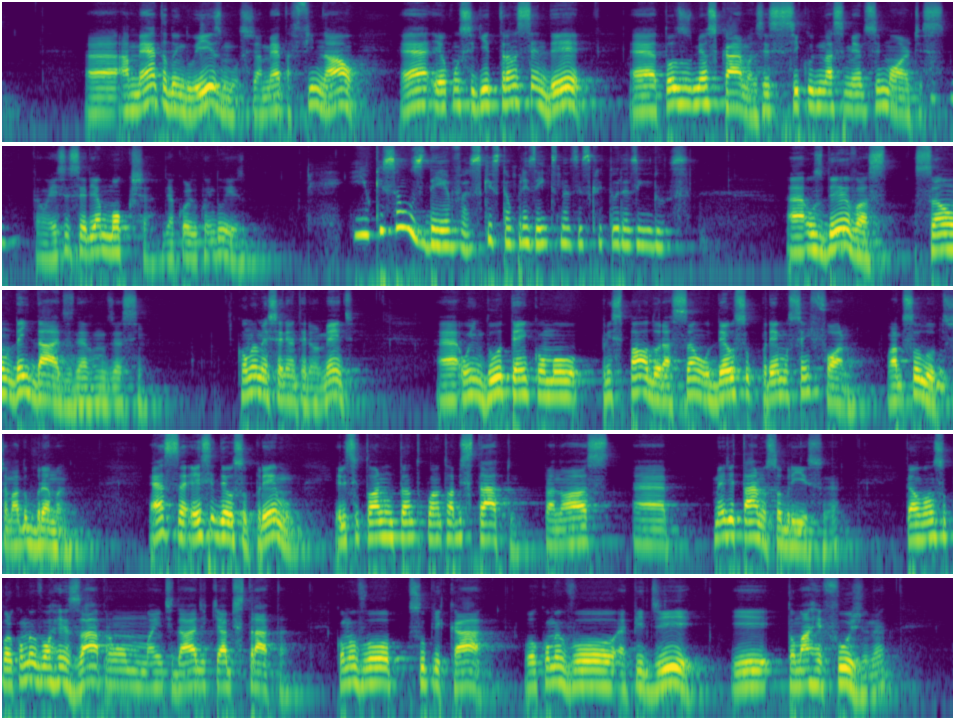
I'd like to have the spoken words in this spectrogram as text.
Uh, a meta do hinduísmo, ou seja, a meta final, é eu conseguir transcender é, todos os meus karmas, esse ciclo de nascimentos e mortes. Então, esse seria moksha, de acordo com o hinduísmo. E o que são os devas que estão presentes nas escrituras hindus? É, os devas são deidades, né, vamos dizer assim. Como eu mencionei anteriormente, é, o hindu tem como principal adoração o Deus Supremo sem forma, o absoluto, chamado Brahman. Essa, esse Deus Supremo ele se torna um tanto quanto abstrato para nós é, meditarmos sobre isso. Né? Então vamos supor, como eu vou rezar para uma entidade que é abstrata? Como eu vou suplicar ou como eu vou é, pedir e tomar refúgio, né?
